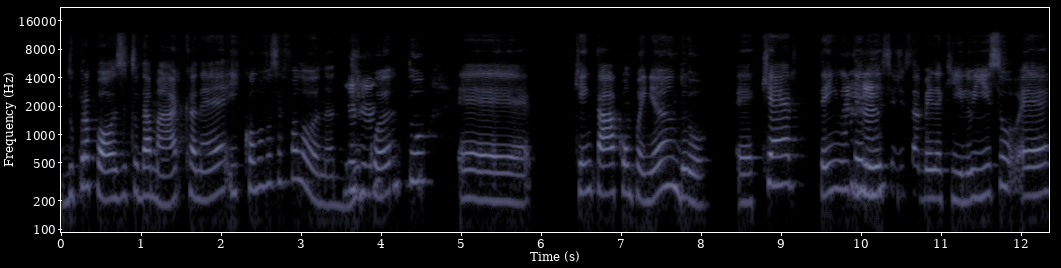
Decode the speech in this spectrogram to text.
do propósito da marca, né? E como você falou, Ana, de uhum. quanto é, quem está acompanhando é, quer, tem o uhum. interesse uhum. de saber daquilo. E isso é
